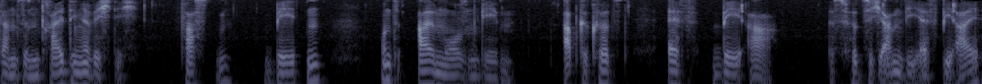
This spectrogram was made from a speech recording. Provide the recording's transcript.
dann sind drei Dinge wichtig. Fasten, beten und Almosen geben. Abgekürzt FBA. Es hört sich an wie FBI,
